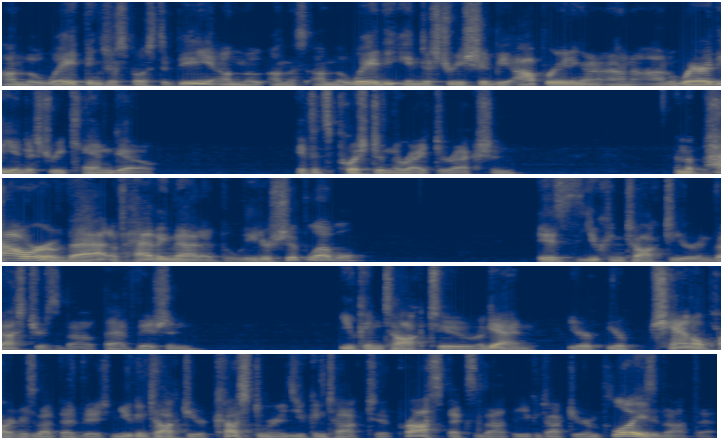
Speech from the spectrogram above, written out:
on the way things are supposed to be, on the on the on the way the industry should be operating, on, on, on where the industry can go if it's pushed in the right direction? And the power of that, of having that at the leadership level, is you can talk to your investors about that vision. You can talk to, again, your, your channel partners about that vision. You can talk to your customers. You can talk to prospects about that. You can talk to your employees about that.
